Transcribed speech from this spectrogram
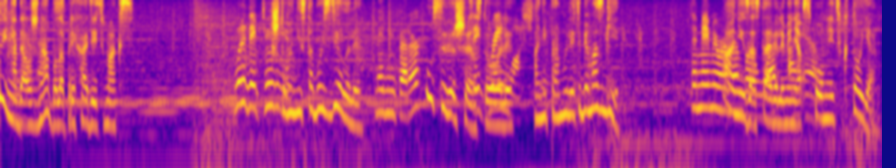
Ты не должна была приходить, Макс. Что они с тобой сделали? Усовершенствовали. Они промыли тебе мозги. Они заставили меня вспомнить, кто я.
